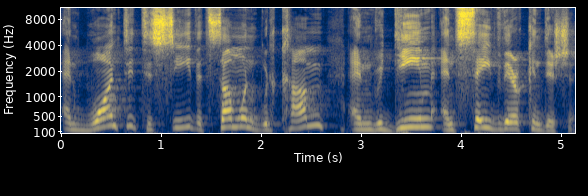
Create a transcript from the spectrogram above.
and wanted to see that someone would come and redeem and save their condition.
